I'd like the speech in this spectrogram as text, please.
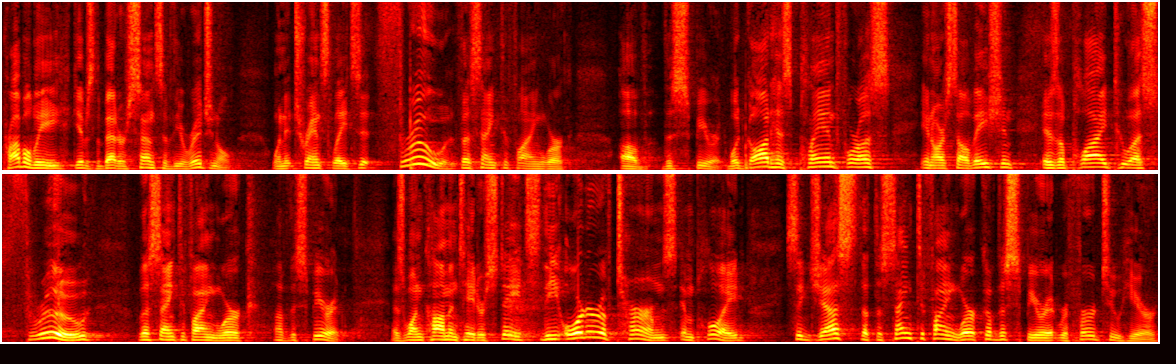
probably gives the better sense of the original when it translates it through the sanctifying work of the Spirit. What God has planned for us in our salvation is applied to us through the sanctifying work of the Spirit. As one commentator states, the order of terms employed suggests that the sanctifying work of the Spirit referred to here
